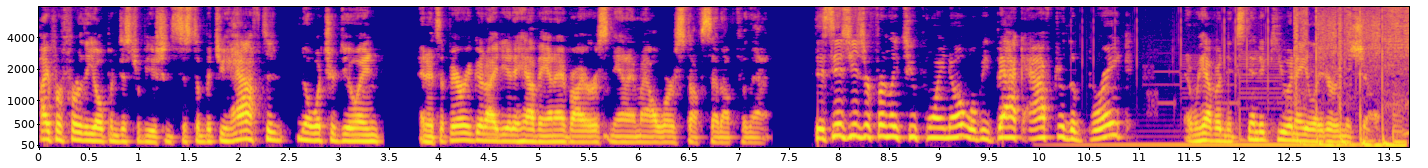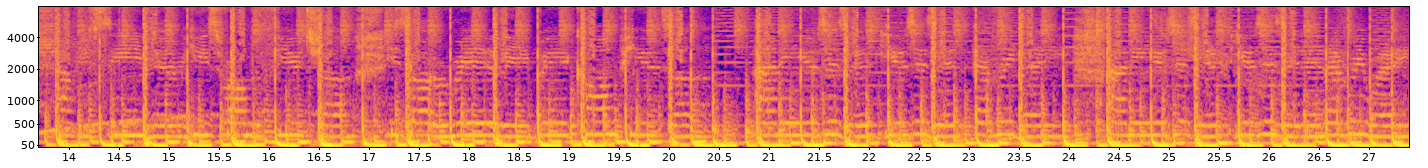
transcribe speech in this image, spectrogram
I prefer the open distribution system, but you have to know what you're doing, and it's a very good idea to have antivirus and anti-malware stuff set up for that. This is user friendly 2.0. We'll be back after the break, and we have an extended Q&A later in the show. Have you seen him? He's from the future. He's got a really big computer. And he uses it, uses it every day. And he uses it, uses it in every way.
